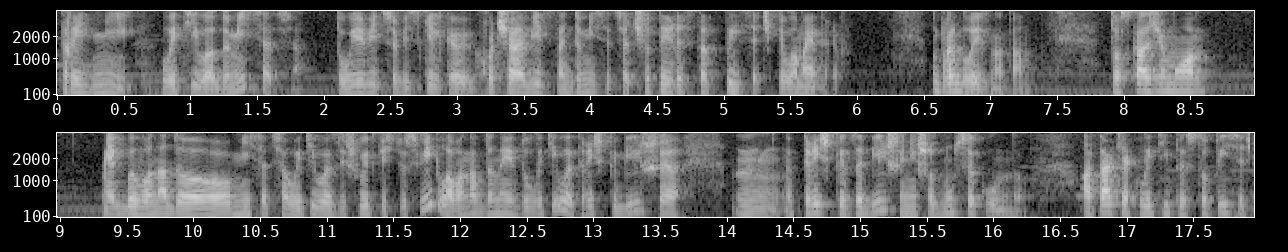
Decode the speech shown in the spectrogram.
три дні летіла до місяця, то уявіть собі, скільки, хоча відстань до місяця 400 тисяч кілометрів, ну приблизно там, то скажімо. Якби вона до місяця летіла зі швидкістю світла, вона б до неї долетіла трішки більше, трішки за більше, ніж одну секунду. А так як летіти 100 тисяч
